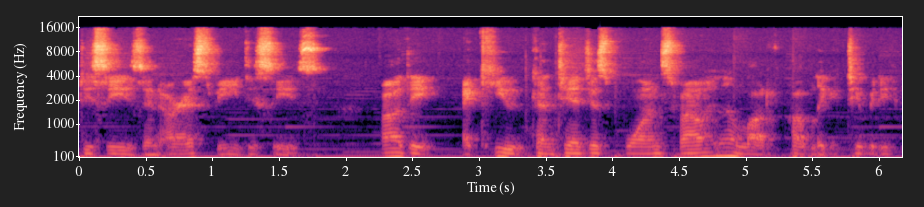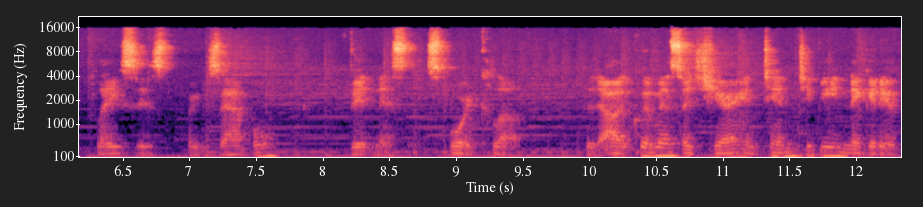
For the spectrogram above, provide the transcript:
disease and RSV disease are the acute contagious ones found in a lot of public activity places, for example, fitness, sport club, that our equipments are sharing and tend to be negative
